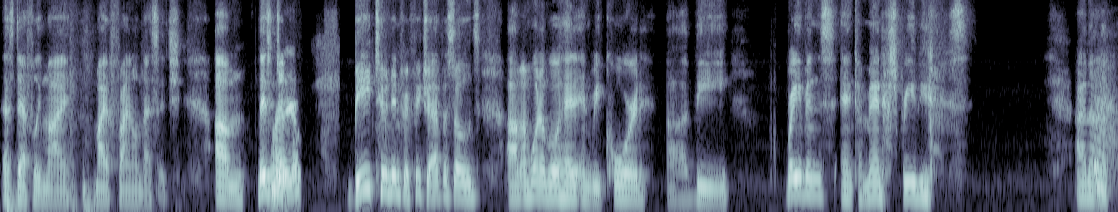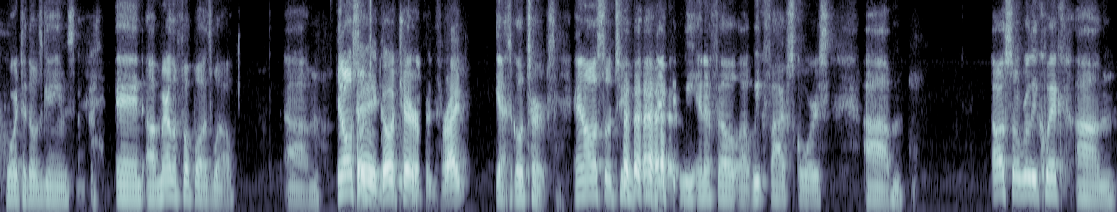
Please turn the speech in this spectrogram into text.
that's definitely my my final message. Um, ladies and gentlemen, be tuned in for future episodes. Um, I'm going to go ahead and record uh, the Ravens and Commanders previews. I'm looking forward to those games and uh, Maryland football as well. Um, and also, hey, go Terrapins, right? Yes, go Terps. And also to the NFL uh, Week Five scores. Um, also, really quick, um,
